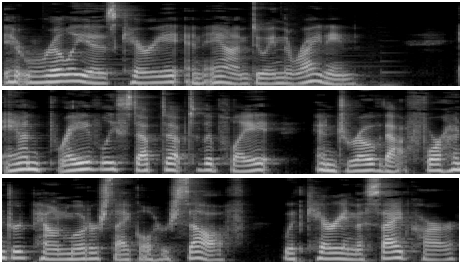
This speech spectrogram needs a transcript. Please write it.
it really is Cary and Anne doing the riding. Anne bravely stepped up to the plate and drove that 400 pound motorcycle herself, with Cary in the sidecar,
